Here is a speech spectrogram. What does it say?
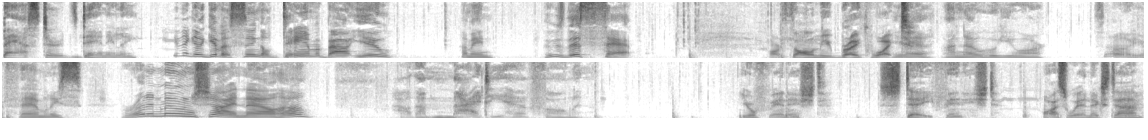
bastards, Danny Lee. You think they'd give a single damn about you? I mean, who's this sap? Bartholomew Braithwaite. Yeah, I know who you are. So, your family's running moonshine now, huh? How the mighty have fallen. You're finished. Stay finished. Oh, I swear next time,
